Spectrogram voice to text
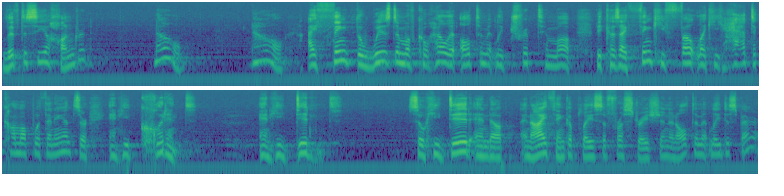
live to see 100? No, no. I think the wisdom of Kohelet ultimately tripped him up because I think he felt like he had to come up with an answer and he couldn't. And he didn't. So he did end up, and I think, a place of frustration and ultimately despair.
